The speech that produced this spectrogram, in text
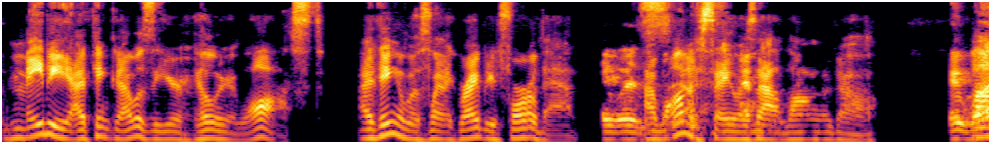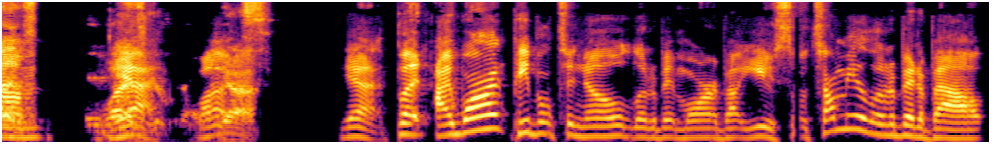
maybe I think that was the year Hillary lost. I think it was like right before that. It was. I want to uh, say it was that long ago. It was. Um, it was. Yeah, it was. yeah. Yeah. But I want people to know a little bit more about you. So tell me a little bit about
